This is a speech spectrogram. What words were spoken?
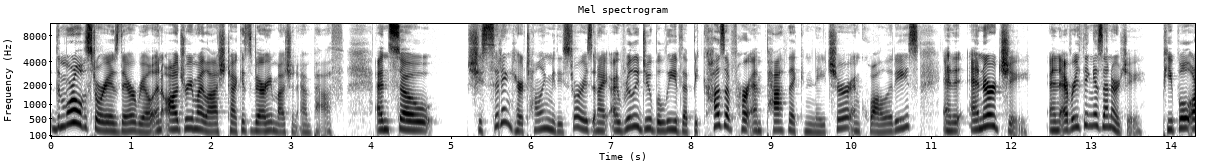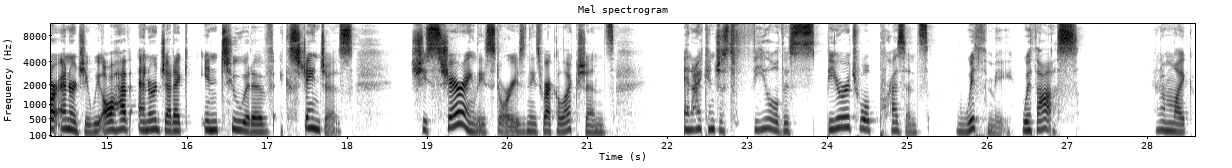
the moral of the story is they're real. And Audrey, my lash tech, is very much an empath. And so she's sitting here telling me these stories. And I, I really do believe that because of her empathic nature and qualities and energy, and everything is energy, People are energy. We all have energetic, intuitive exchanges. She's sharing these stories and these recollections, and I can just feel this spiritual presence with me, with us. And I'm like,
